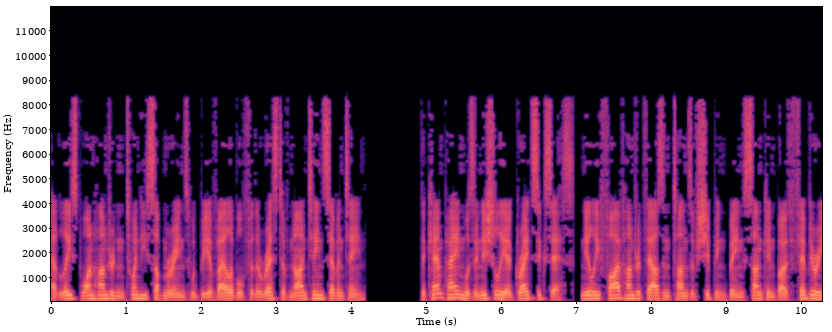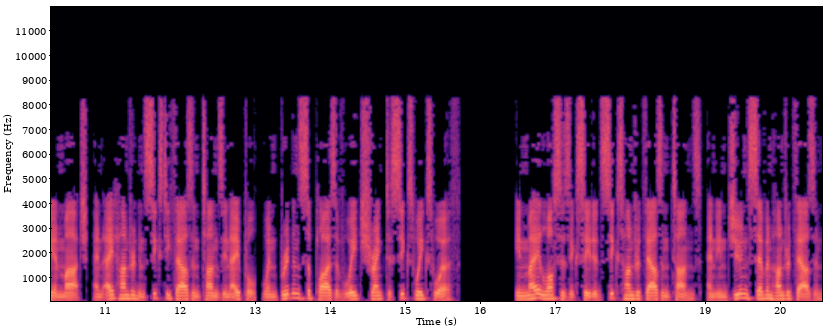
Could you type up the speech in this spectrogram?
at least 120 submarines would be available for the rest of 1917. The campaign was initially a great success, nearly 500,000 tons of shipping being sunk in both February and March, and 860,000 tons in April, when Britain's supplies of wheat shrank to six weeks' worth. In May losses exceeded 600,000 tons, and in June 700,000.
